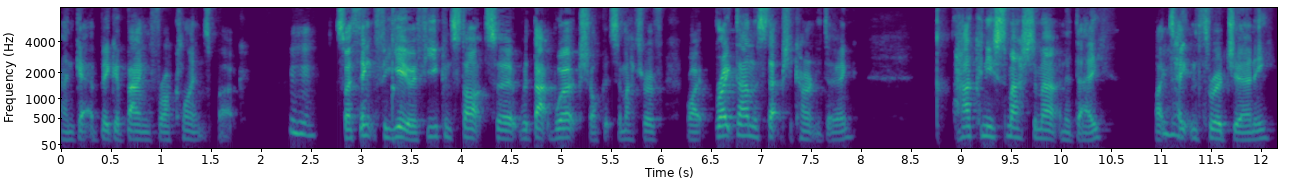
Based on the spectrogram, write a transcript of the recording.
and get a bigger bang for our clients' buck. Mm-hmm. So I think for you, if you can start to with that workshop, it's a matter of right, break down the steps you're currently doing. How can you smash them out in a day? Like mm-hmm. take them through a journey.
